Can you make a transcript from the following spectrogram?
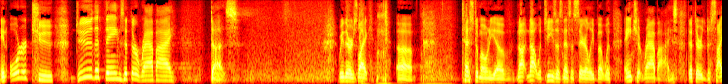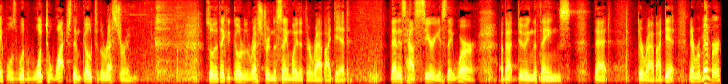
in order to do the things that their rabbi does. I mean, there's like, uh, testimony of not not with Jesus necessarily, but with ancient rabbis that their disciples would want to watch them go to the restroom so that they could go to the restroom the same way that their rabbi did. That is how serious they were about doing the things that their rabbi did. Now remember,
